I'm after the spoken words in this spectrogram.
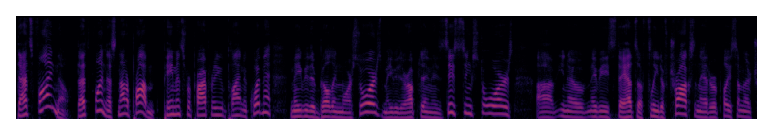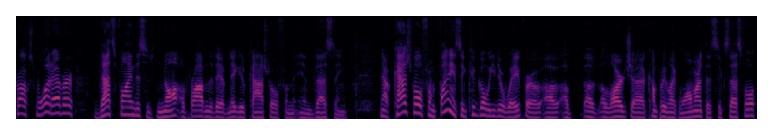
That's fine though. That's fine. That's not a problem. Payments for property, plant, and equipment. Maybe they're building more stores. Maybe they're updating existing stores. Uh, you know, maybe they had a fleet of trucks and they had to replace some of their trucks. Whatever. That's fine. This is not a problem that they have negative cash flow from investing. Now, cash flow from financing could go either way for a, a, a, a large uh, company like Walmart that's successful.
